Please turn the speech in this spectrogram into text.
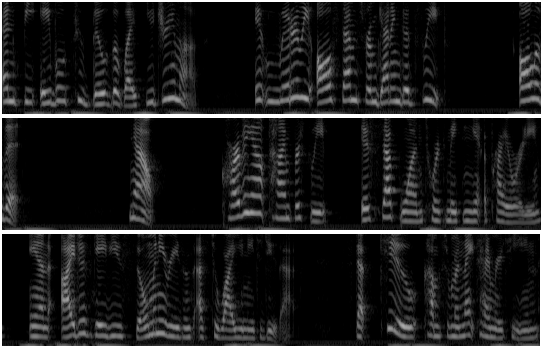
and be able to build the life you dream of. It literally all stems from getting good sleep. All of it. Now, carving out time for sleep is step one towards making it a priority, and I just gave you so many reasons as to why you need to do that. Step two comes from a nighttime routine,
